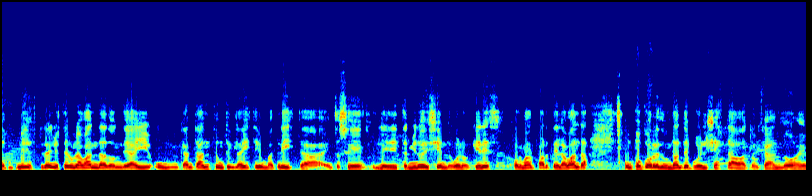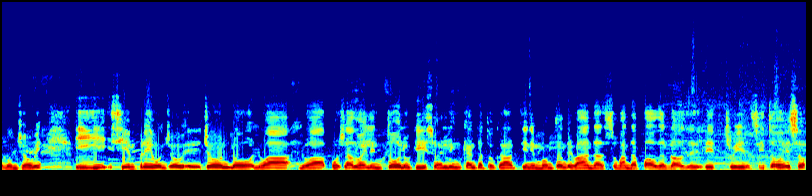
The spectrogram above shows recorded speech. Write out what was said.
es medio extraño estar en una banda donde hay un cantante, un tecladista y un baterista. Entonces le terminó diciendo, bueno, ¿quieres formar parte de la banda? Un poco redundante porque él ya estaba tocando en Bon Jovi y siempre Bon Jovi, eh, John lo, lo ha, lo ha apoyado a él en todo lo que hizo. A él le encanta tocar, tiene un montón de bandas, su banda Powder, los de, de Thrills y todo eso,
